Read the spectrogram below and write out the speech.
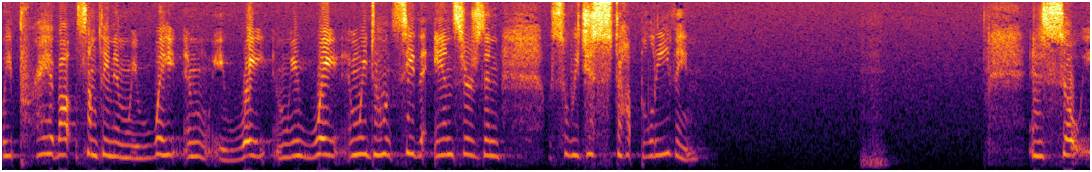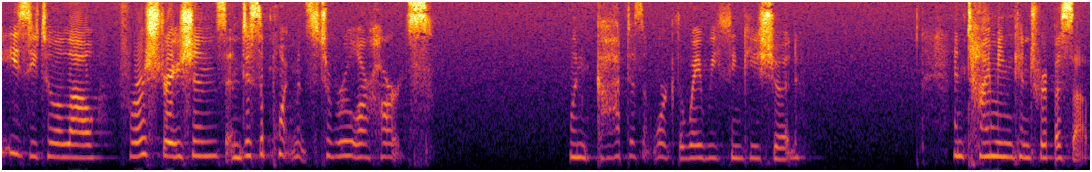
we pray about something and we wait and we wait and we wait and we don't see the answers and so we just stop believing. And it's so easy to allow frustrations and disappointments to rule our hearts when God doesn't work the way we think He should. And timing can trip us up.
